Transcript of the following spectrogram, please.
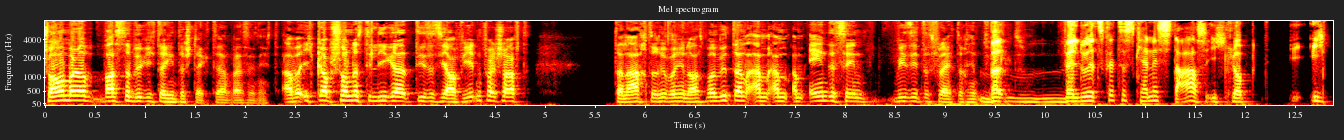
Schauen wir mal, ob, was da wirklich dahinter steckt, ja, weiß ich nicht. Aber ich glaube schon, dass die Liga dieses Jahr auf jeden Fall schafft. Danach darüber hinaus. Man wird dann am, am, am Ende sehen, wie sich das vielleicht auch entwickelt. Weil, weil du jetzt gesagt hast, keine Stars. Ich glaube, ich,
